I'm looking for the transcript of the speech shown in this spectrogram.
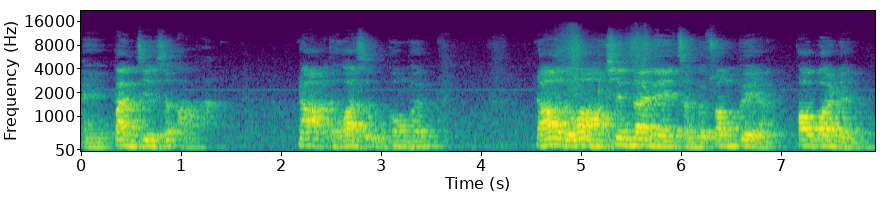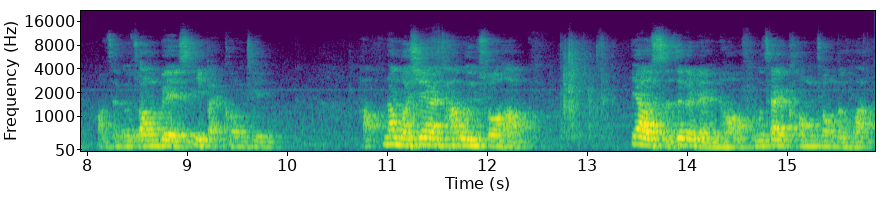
诶半径是 r，那 r 的话是五公分，然后的话哈，现在呢整个装备啊，包括人啊，整个装备是一百公斤。好，那么现在他问说哈，要使这个人哈浮在空中的话，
